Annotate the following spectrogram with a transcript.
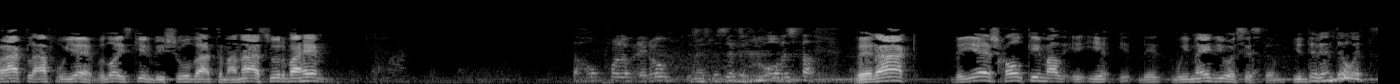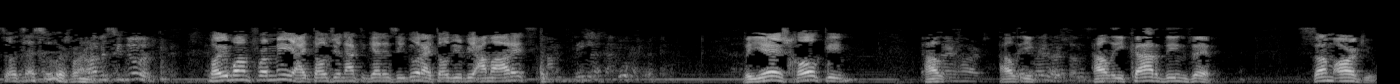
רק לאפויה ולא הזכיר בישול והטמנה, אסור בהם. The whole point of Eruv is Very specific. to do all this stuff. ורק, ויש חולקים על... y- y- y- We made you a system. You didn't do it, so it's אסור. No you want from me? I told you not to get a zigur. I told you to be amaretz. V'yesh cholkim hal ikar din zeh. Some argue.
